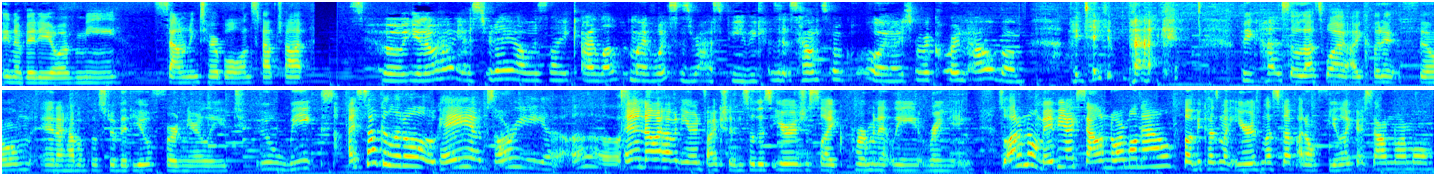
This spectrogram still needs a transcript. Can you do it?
in a video of me sounding terrible on Snapchat. So, you know how yesterday I was like, I love my voice is raspy because it sounds so cool and I should record an album. I take it back because so that's why I couldn't film and I haven't posted a video for nearly two weeks. I suck a little, okay? I'm sorry. And now I have an ear infection, so this ear is just like permanently ringing. So I don't know, maybe I sound normal now, but because my ear is messed up, I don't feel like I sound normal.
